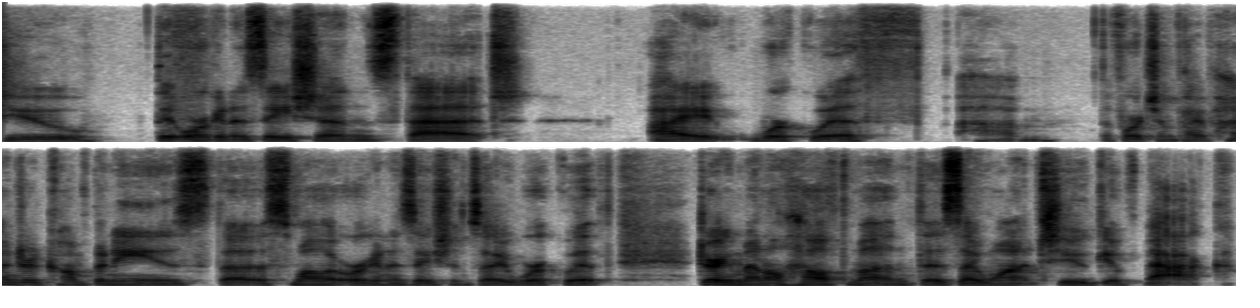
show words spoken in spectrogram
to the organizations that I work with, um, the Fortune 500 companies, the smaller organizations I work with during Mental Health Month, is I want to give back.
